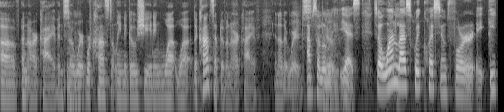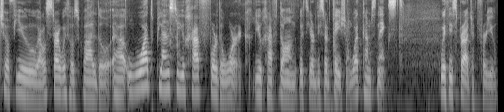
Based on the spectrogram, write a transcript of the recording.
of an archive, and so mm-hmm. we're, we're constantly negotiating what, what the concept of an archive, in other words. Absolutely, yeah. yes. So one last quick question for each of you. I'll start with Osvaldo. Uh, what plans do you have for the work you have done with your dissertation? What comes next with this project for you?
